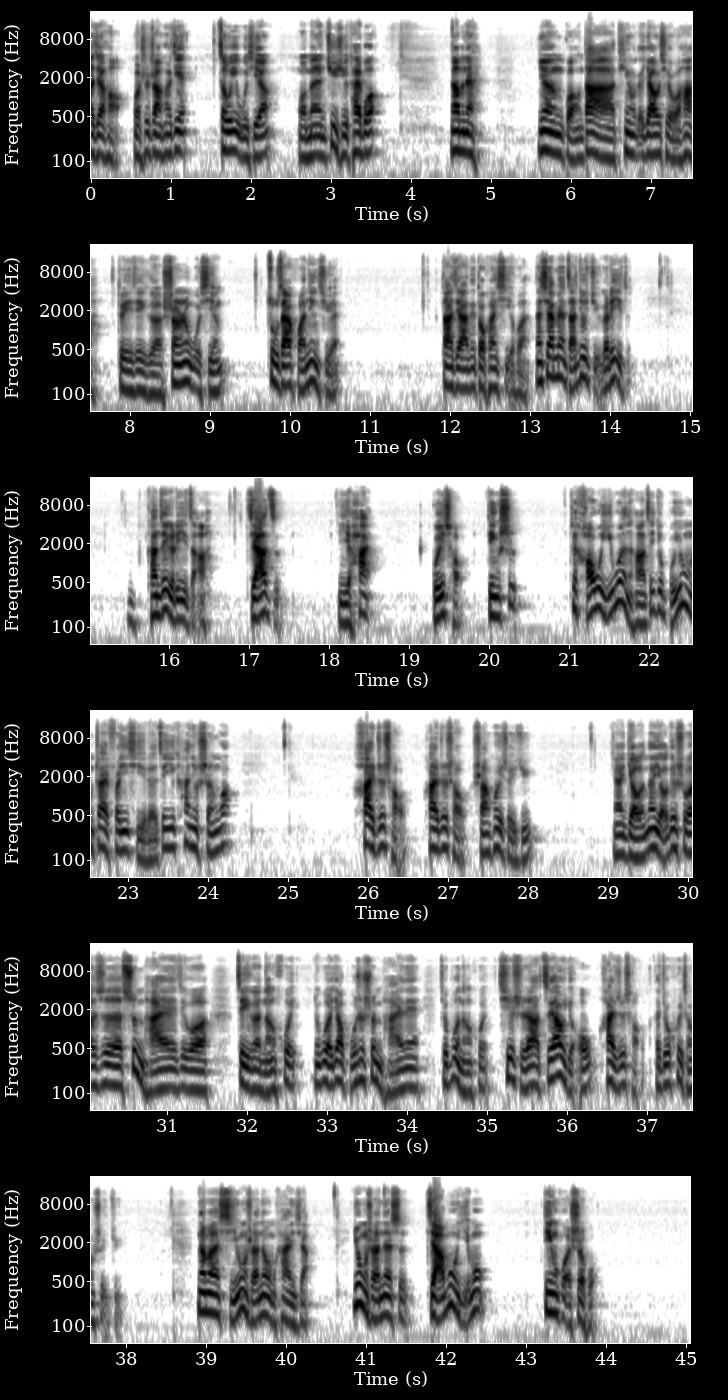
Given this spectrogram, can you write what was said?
大家好，我是张鹤剑，周易五行，我们继续开播。那么呢，应广大听友的要求哈，对这个生日五行、住宅环境学，大家呢都很喜欢。那下面咱就举个例子，看这个例子啊，甲子、乙亥、癸丑、丁巳，这毫无疑问哈，这就不用再分析了，这一看就深旺。亥子丑，亥子丑，三会水局。啊，有那有的说是顺牌，这个这个能会；如果要不是顺牌呢，就不能会。其实啊，只要有亥子丑，它就会成水局。那么喜用神呢，我们看一下，用神呢是甲木、乙木、丁火、巳火，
